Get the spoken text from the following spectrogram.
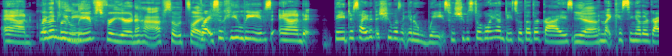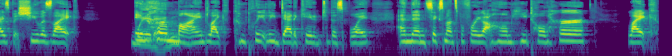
and great. and then he me. leaves for a year and a half so it's like right. So he leaves, and they decided that she wasn't going to wait. So she was still going on dates with other guys yeah and like kissing other guys, but she was like in her mind, like completely dedicated to this boy. And then six months before he got home, he told her, like,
